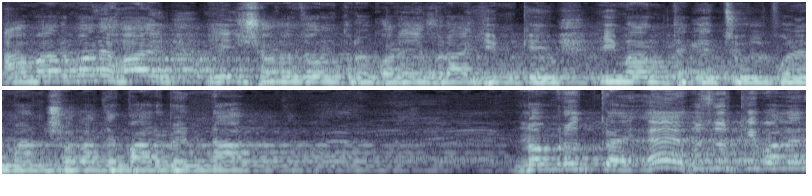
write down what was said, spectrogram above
আমার মনে হয় এই ষড়যন্ত্র করে ইব্রাহিমকে ইমান থেকে চুল পরিমাণ সরাতে পারবেন না। নমরুদ কয়, এ, হুজুর কি বলেন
